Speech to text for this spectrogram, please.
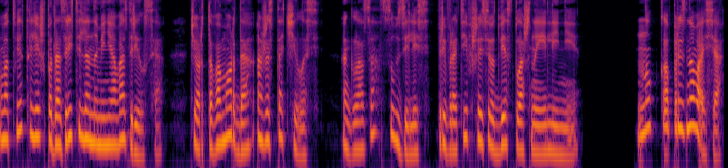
в ответ лишь подозрительно на меня возрился. Чёртова морда ожесточилась, а глаза сузились, превратившись в две сплошные линии. «Ну-ка, признавайся,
